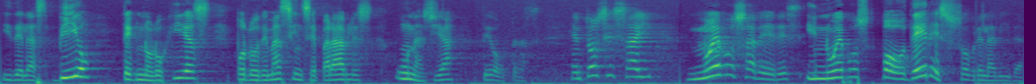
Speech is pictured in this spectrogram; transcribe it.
y de las biotecnologías, por lo demás inseparables unas ya de otras. Entonces hay nuevos saberes y nuevos poderes sobre la vida.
